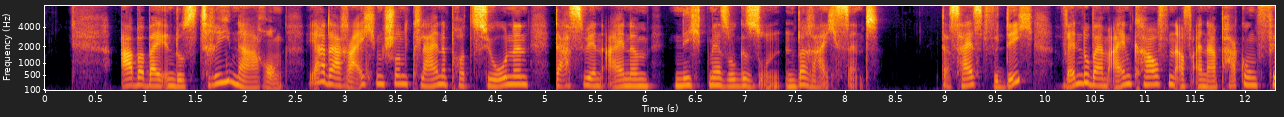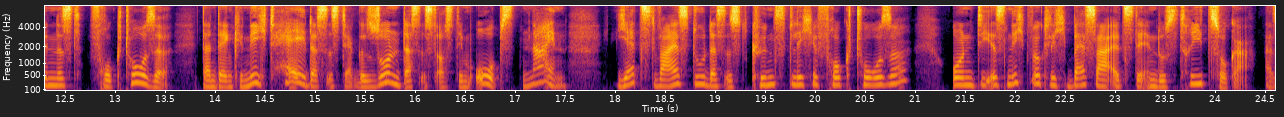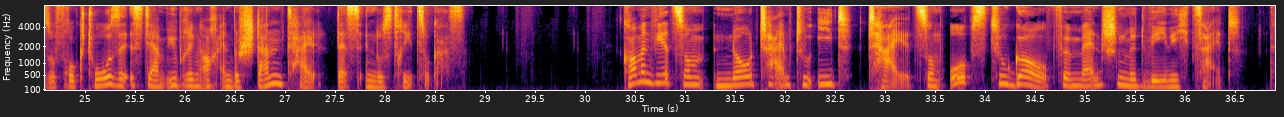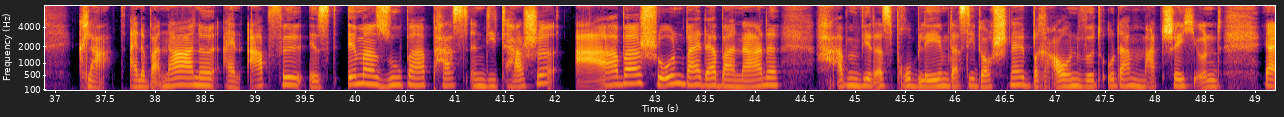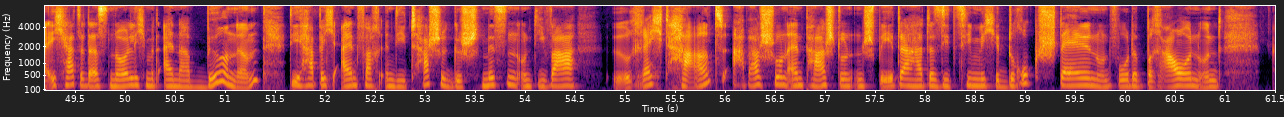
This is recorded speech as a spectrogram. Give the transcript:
Aber bei Industrienahrung, ja, da reichen schon kleine Portionen, dass wir in einem nicht mehr so gesunden Bereich sind. Das heißt für dich, wenn du beim Einkaufen auf einer Packung findest Fructose, dann denke nicht, hey, das ist ja gesund, das ist aus dem Obst. Nein, jetzt weißt du, das ist künstliche Fructose und die ist nicht wirklich besser als der Industriezucker. Also Fructose ist ja im Übrigen auch ein Bestandteil des Industriezuckers. Kommen wir zum No Time to Eat Teil, zum Obst to go für Menschen mit wenig Zeit. Klar, eine Banane, ein Apfel ist immer super, passt in die Tasche, aber schon bei der Banane haben wir das Problem, dass sie doch schnell braun wird oder matschig und ja, ich hatte das neulich mit einer Birne, die habe ich einfach in die Tasche geschmissen und die war recht hart, aber schon ein paar Stunden später hatte sie ziemliche Druckstellen und wurde braun und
